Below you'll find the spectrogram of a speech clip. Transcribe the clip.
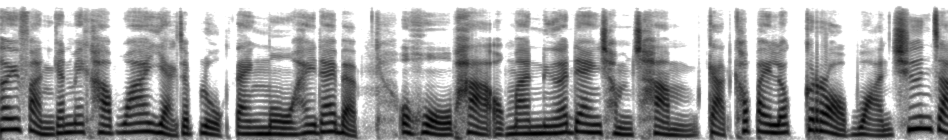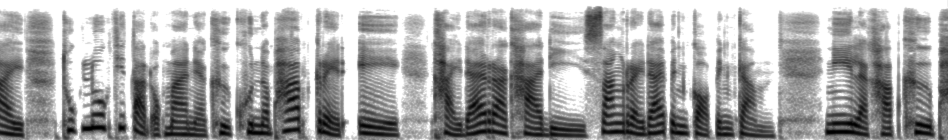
เคยฝันกันไหมครับว่าอยากจะปลูกแตงโมให้ได้แบบ โอ้โห ผ่าออกมาเนื้อแดงฉ่ำๆกัดเข้าไปแล้วกรอบหวานชื่นใจ ทุกลูกที่ตัดออกมาเนี่ยคือคุณภาพเกรด A ขายได้ราคาดี สร้างไรายได้เป็นกอบเป็นกำนี่แหละครับ คือภ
